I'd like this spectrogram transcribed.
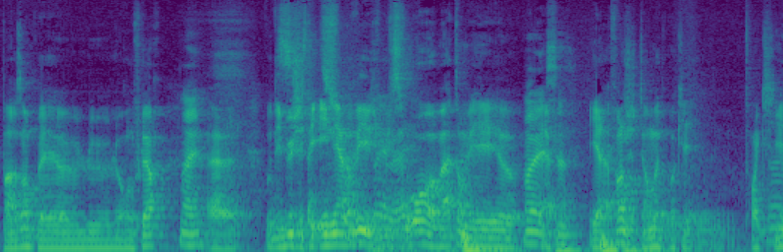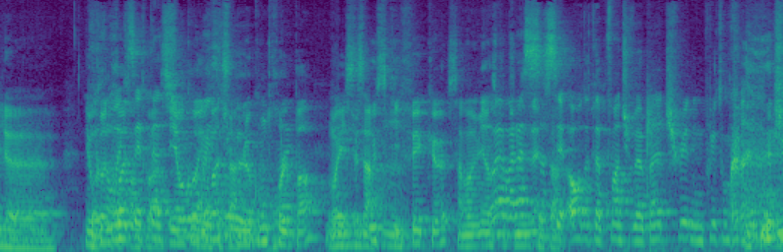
par exemple, euh, le, le ronfleur, Ouais. euh, au début, j'étais énervé. je me disais, oh, mais attends, mais. euh, Ouais, ça- et à la fin, j'étais en mode, ok, tranquille. Ouais. euh, Et encore une fois, et encore une fois, tu ne le contrôles pas. Oui, c'est ça. coup, ce qui fait que ça revient à ce Ouais, que voilà, tu disais. ça, c'est hors de ta fin, tu vas pas tuer non plus ton corps. Genre, tu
